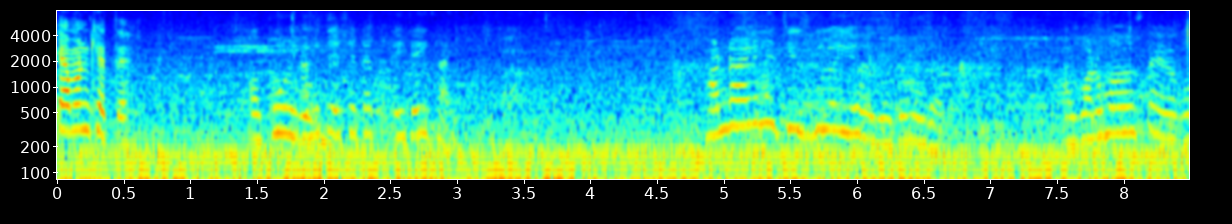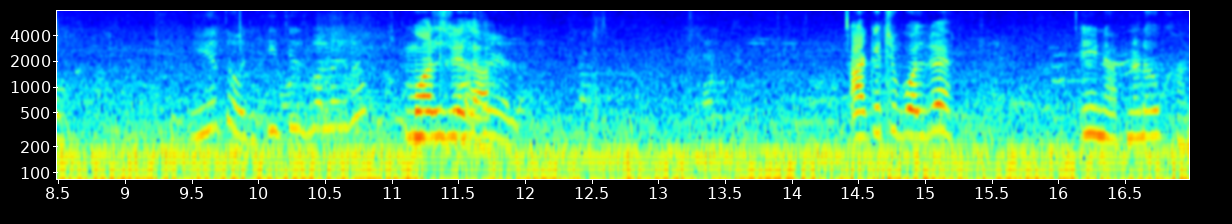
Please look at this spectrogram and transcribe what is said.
কেমন খেতে? অপূর্ব। আমি তো সেটা এইটাই খাই। ঠান্ডা হয়ে গেলে চিজগুলো ইয়ে হয়ে যায় জমে যায়। আর গরম অবস্থা এরকম। ইয়ে তো কি চিজ বলে এটা মজরেলা আর কিছু বলবে? এই না আপনারাও খান।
